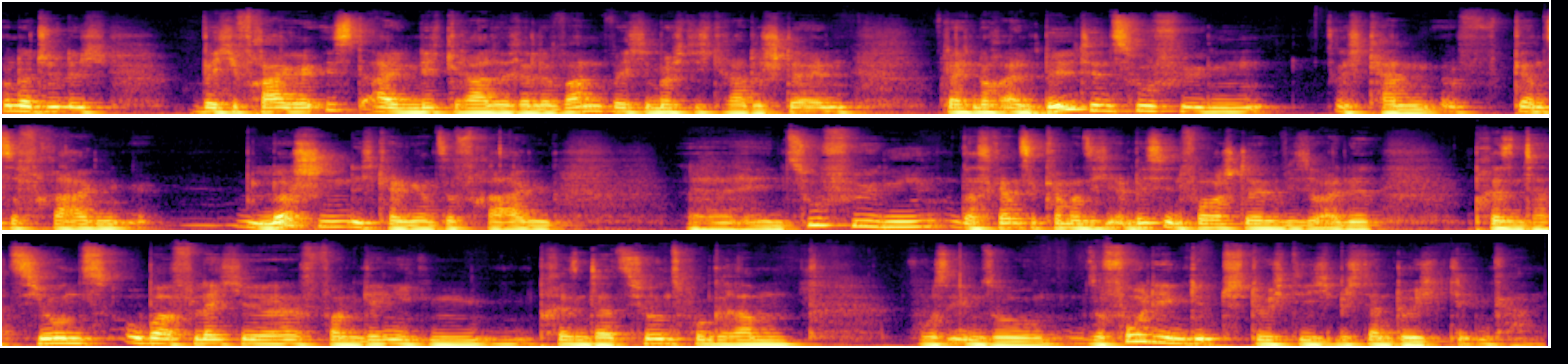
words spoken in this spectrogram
Und natürlich, welche Frage ist eigentlich gerade relevant? Welche möchte ich gerade stellen? Vielleicht noch ein Bild hinzufügen. Ich kann ganze Fragen löschen. Ich kann ganze Fragen äh, hinzufügen. Das Ganze kann man sich ein bisschen vorstellen wie so eine Präsentationsoberfläche von gängigen Präsentationsprogrammen, wo es eben so, so Folien gibt, durch die ich mich dann durchklicken kann.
